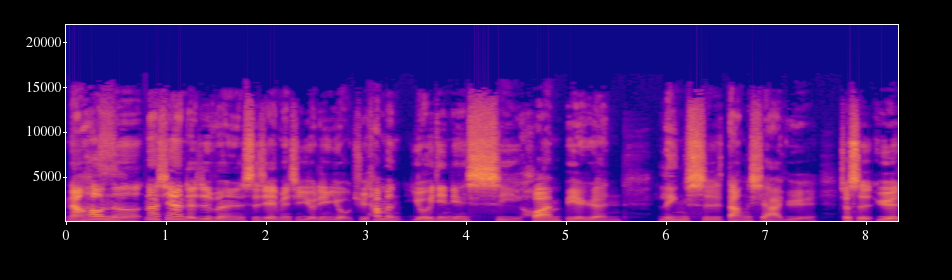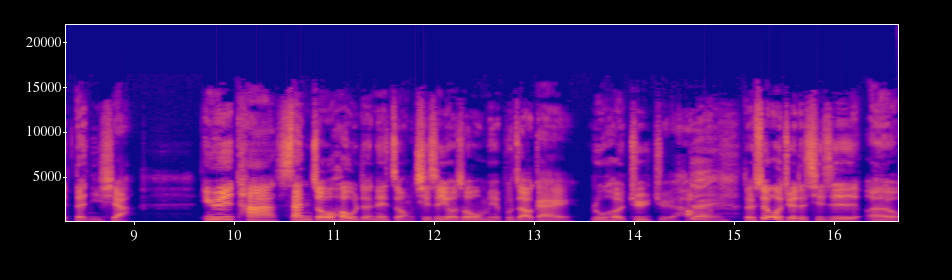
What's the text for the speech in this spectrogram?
然后呢，那现在的日本人世界里面其实有点有趣，他们有一点点喜欢别人临时当下约，就是约等一下，因为他三周后的那种，其实有时候我们也不知道该。如何拒绝好？对对，所以我觉得其实呃，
